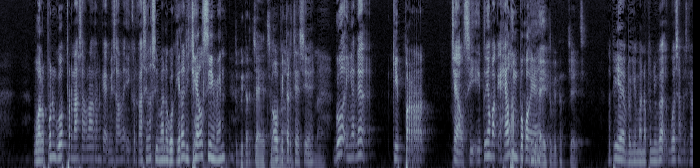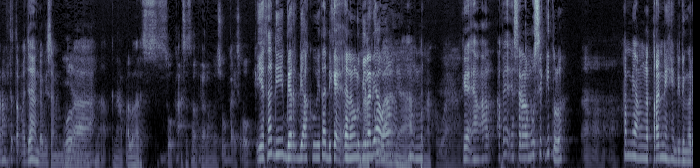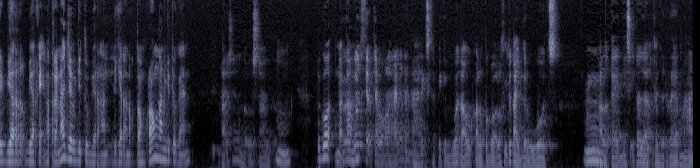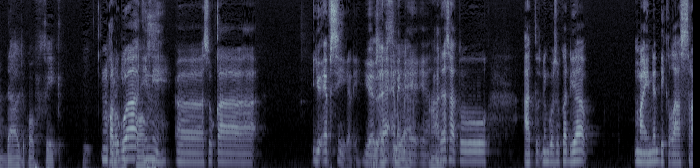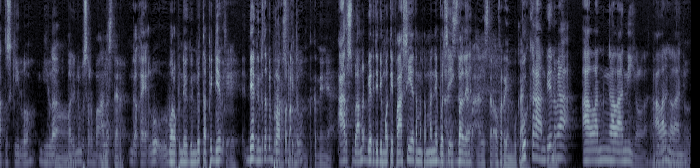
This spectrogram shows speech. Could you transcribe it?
Walaupun gue pernah salah kan kayak misalnya Iker Casillas di mana gue kira di Chelsea men. itu Peter Cech. Oh Peter Cech ya. Nah. Gue ingatnya kiper Chelsea itu yang pakai helm pokoknya. Iya, itu Peter Cech. Tapi ya bagaimanapun juga gue sampai sekarang tetap aja nggak bisa main Iya. bola. Nah, kenapa lu harus suka sesuatu yang lu gak suka? Is oke. Iya tadi biar diakui tadi kayak yang lu bilang di awal. Pengakuan ya, Mm-mm. pengakuan. Kayak yang apa ya setelah musik gitu loh. Ah, ah, ah. Kan yang ngetren nih didengeri biar biar kayak ngetren aja begitu biar an- dikira anak tongkrongan gitu kan. Harusnya nggak usah gitu. Hmm. Tapi gue nggak tahu. Gue setiap cabang olahraga tertarik sih tapi gue tahu kalau pegolf itu Tiger Woods. Hmm. Kalau tenis itu ada Federer, Nadal, Djokovic. Hmm, kalau gue ini eh, suka UFC kali. UFC, UFC, MMA ya. ya. Ah. Ada satu atlet yang gue suka dia mainnya di kelas 100 kilo, gila, Oh. badannya besar banget. Alistair. Nggak kayak lu walaupun dia gendut tapi dia Oke. dia gendut tapi berotot gitu. ya. Harus banget biar jadi motivasi ya teman-temannya buat si Iqbal ya. Apa, Alistair Overeem bukan? Bukan, dia namanya Alan Ngalani kalau nggak salah. Alan Ngalani. tahu.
